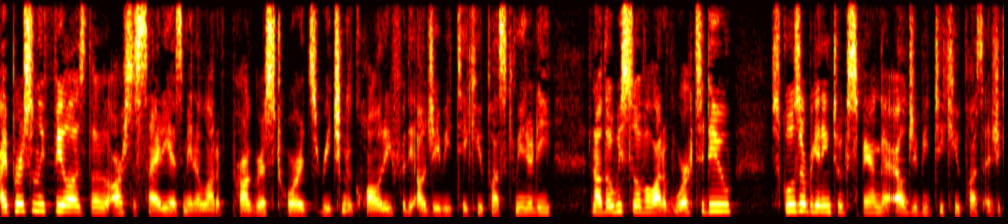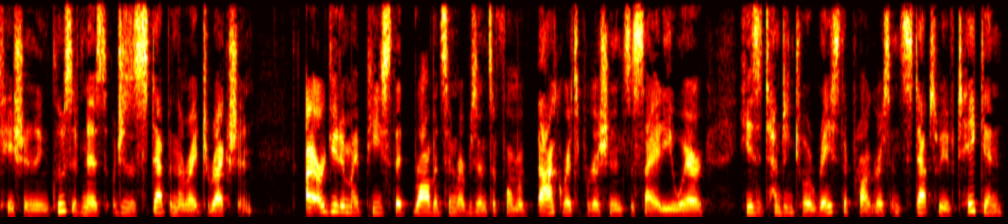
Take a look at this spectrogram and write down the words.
I personally feel as though our society has made a lot of progress towards reaching equality for the LGBTQ plus community, and although we still have a lot of work to do, schools are beginning to expand their LGBTQ plus education and inclusiveness, which is a step in the right direction. I argued in my piece that Robinson represents a form of backwards progression in society where he is attempting to erase the progress and steps we have taken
